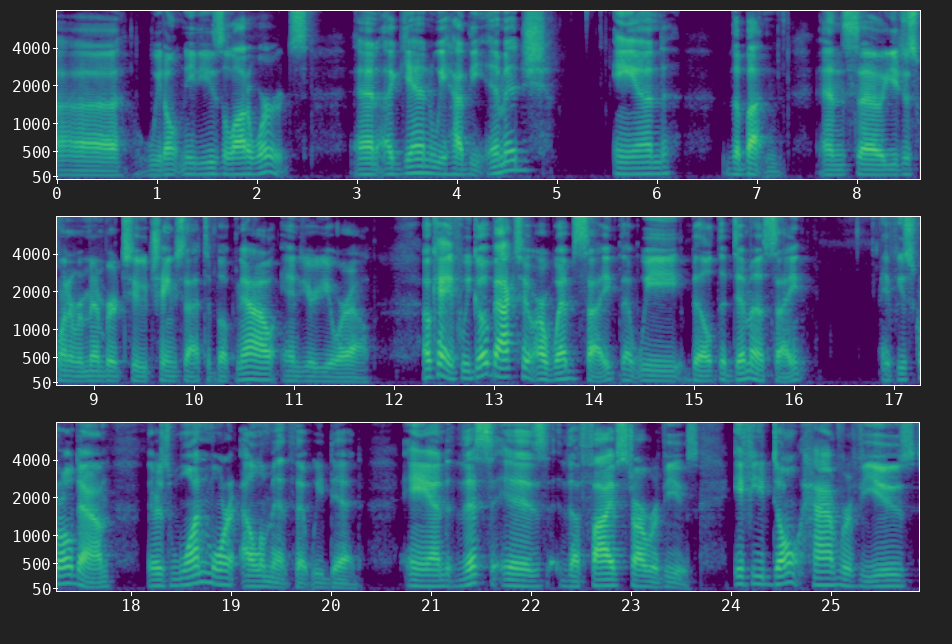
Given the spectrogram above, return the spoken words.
Uh, we don't need to use a lot of words. And again, we had the image and the button. And so you just want to remember to change that to book now and your URL. Okay, if we go back to our website that we built, the demo site, if you scroll down, there's one more element that we did. And this is the five-star reviews. If you don't have reviews,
